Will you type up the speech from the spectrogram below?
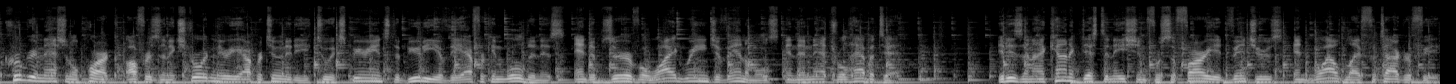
Kruger National Park offers an extraordinary opportunity to experience the beauty of the African wilderness and observe a wide range of animals in their natural habitat. It is an iconic destination for safari adventures and wildlife photography,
